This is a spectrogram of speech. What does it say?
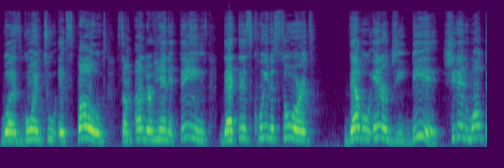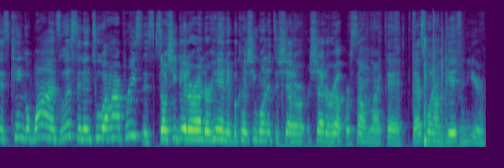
was going to expose some underhanded things that this queen of swords devil energy did. She didn't want this king of wands listening to a high priestess. So she did her underhanded because she wanted to shut her shut her up or something like that. That's what I'm getting here.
